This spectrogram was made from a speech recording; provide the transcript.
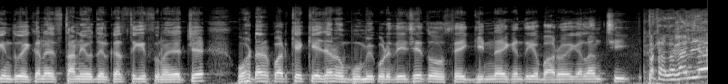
কিন্তু এখানে স্থানীয়দের কাছ থেকে শোনা যাচ্ছে ওয়াটার পার্কে কে যেন ভূমি করে দিয়েছে তো সেই গিন্না এখান থেকে বার হয়ে গেলাম ছি। পাতা লাগা লিয়া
